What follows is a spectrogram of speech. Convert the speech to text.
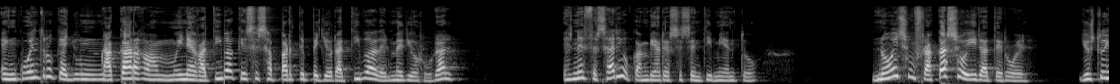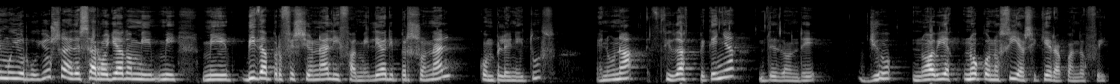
encuentro que hay una carga muy negativa, que es esa parte peyorativa del medio rural. Es necesario cambiar ese sentimiento. No es un fracaso ir a Teruel. Yo estoy muy orgullosa, he desarrollado mi, vida profesional y familiar y personal con plenitud en una ciudad pequeña de donde yo no, había, no conocía siquiera cuando fui.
